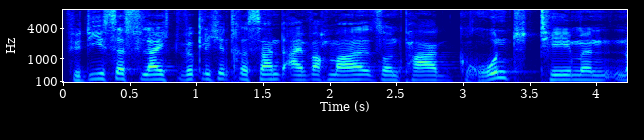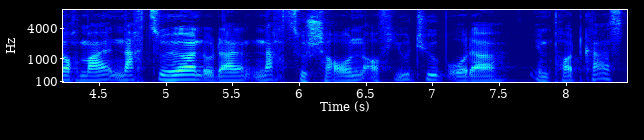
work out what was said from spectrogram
Für die ist das vielleicht wirklich interessant, einfach mal so ein paar Grundthemen nochmal nachzuhören oder nachzuschauen auf YouTube oder im Podcast.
